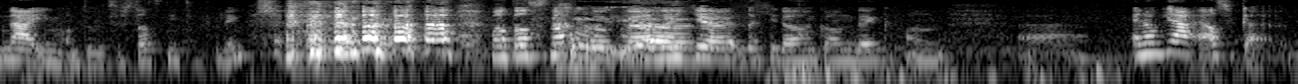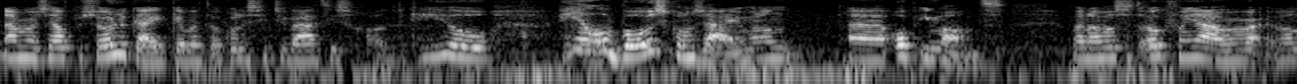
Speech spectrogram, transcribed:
naar iemand doet. Dus dat is niet de bedoeling. Want dan snap ik ook wel Ja. dat, je, dat je dan kan denken van... eh, en ook ja, als ik eh, naar mezelf persoonlijk kijk. Ik heb het ook wel in situaties gehad. Dat ik heel, heel boos kon zijn. Maar dan eh, op iemand. Maar dan was het ook van ja, maar waar- dan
